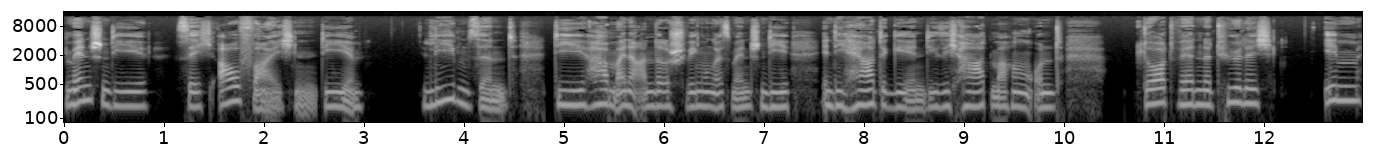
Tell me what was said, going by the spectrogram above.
Menschen, die sich aufweichen, die lieben sind, die haben eine andere Schwingung als Menschen, die in die Härte gehen, die sich hart machen und dort werden natürlich im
